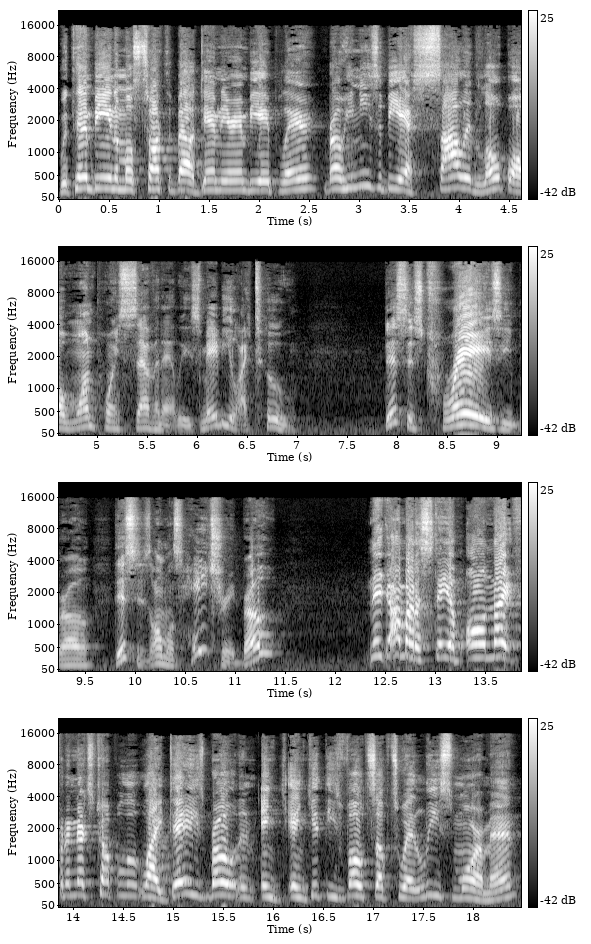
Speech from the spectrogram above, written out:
With him being the most talked about damn near NBA player, bro, he needs to be a solid low ball 1.7 at least, maybe like 2. This is crazy, bro. This is almost hatred, bro. Nigga, I'm about to stay up all night for the next couple of like days, bro, and, and, and get these votes up to at least more, man.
